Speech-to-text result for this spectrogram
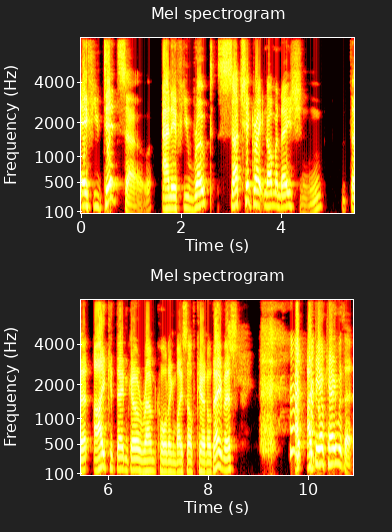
if you did so, And if you wrote such a great nomination that I could then go around calling myself Colonel Davis, I, I'd be okay with it.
